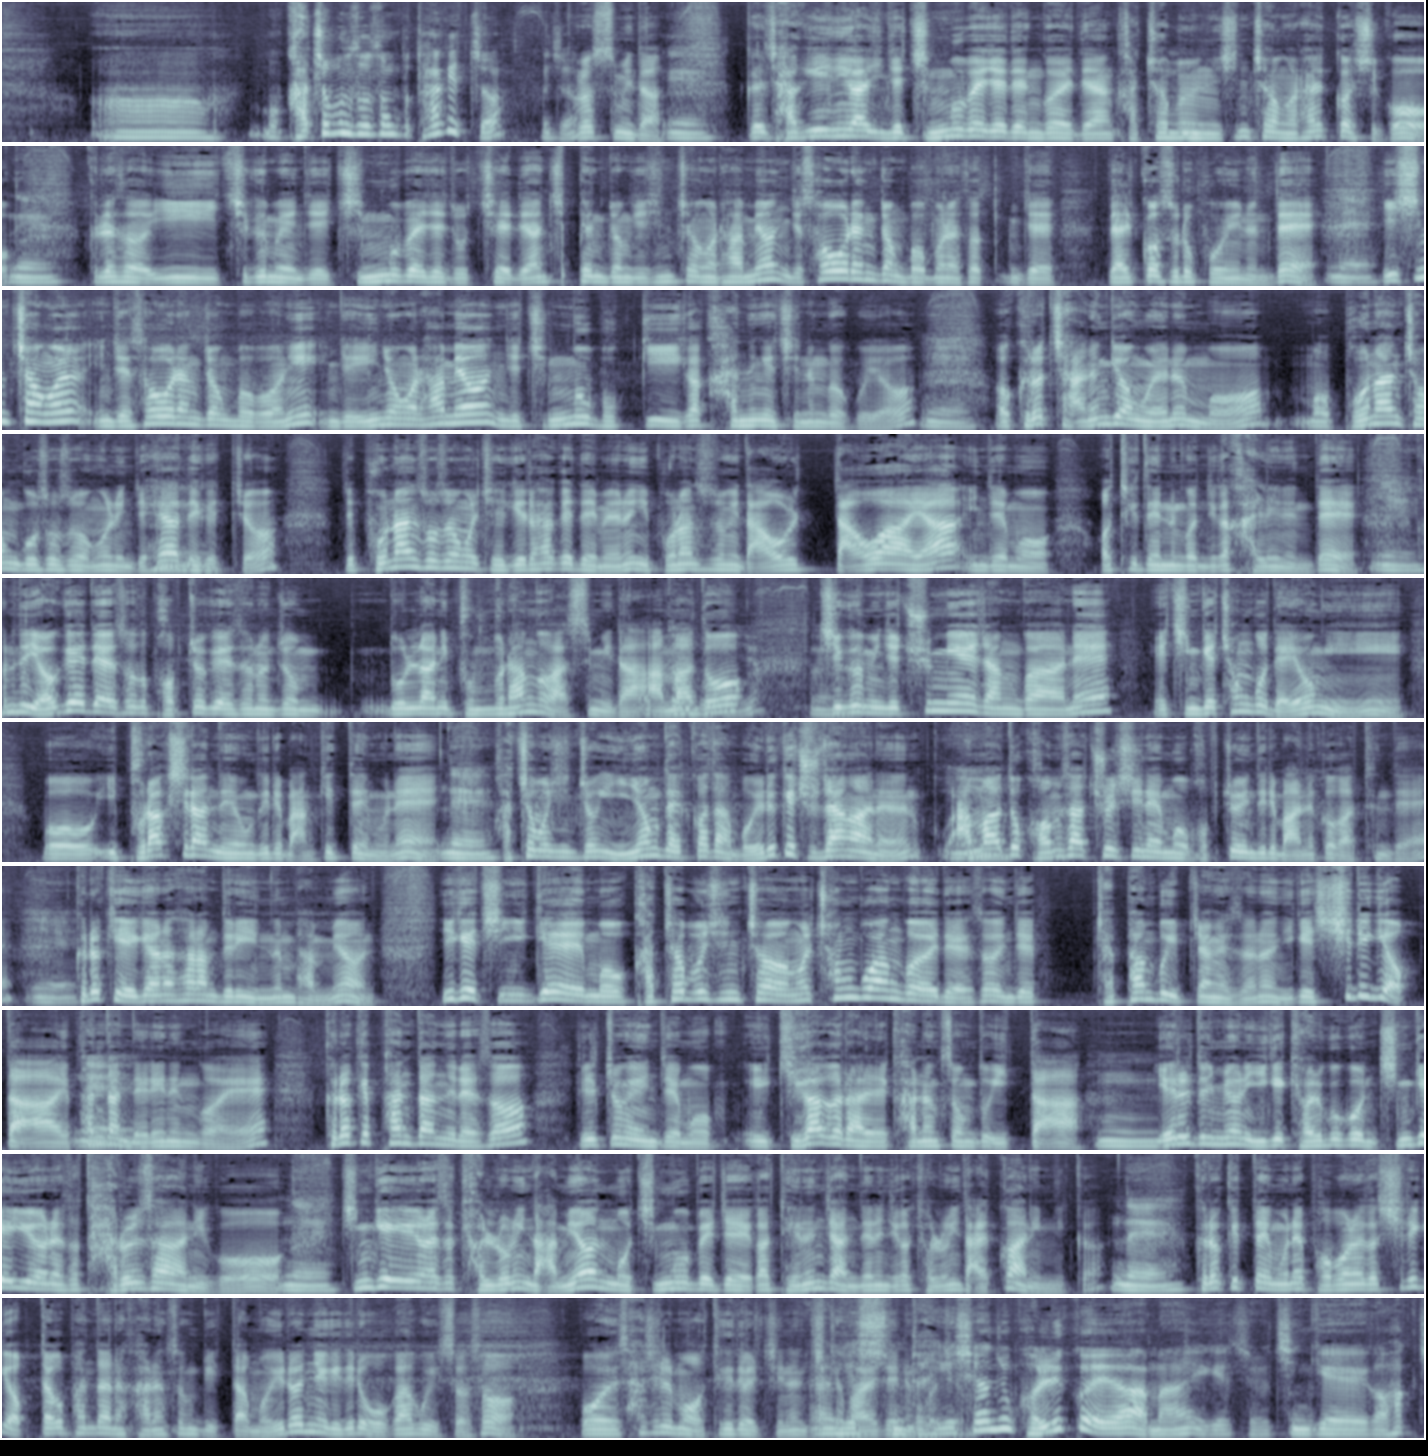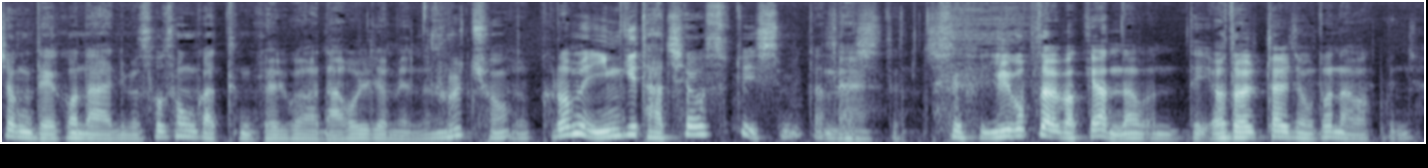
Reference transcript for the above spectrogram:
어, 뭐 가처분 소송부터 하겠죠. 그죠? 그렇습니다. 예. 그 자기가 이제 직무 배제된 거에 대한 가처분 음. 신청을 할 것이고 네. 그래서 이 지금의 이제 직무 배제 조치에 대한 집행 정지 신청을 하면 이제 서울행정법원에서 이제 낼 것으로 보이는데 네. 이 신청을 이제 서울행정법원이 이제 인용을 하면 이제 직무 복귀가 가능해지는 거고요. 네. 어 그렇지 않은 경우에는 뭐뭐 뭐 본안 청구 소송을 이제 해야 네. 되겠죠. 이제 본안 소송을 제기를 하게 되면은 이 본안 소송이 나올 나와야 이제 뭐 어떻게 되는 건지가 갈리는데 네. 그런데 여기에 대해서도 법조계에서는 좀 논란이 분분한 것 같습니다. 아마도 네. 지금 이제 추미애 장관의 징계 청구 내용이 뭐 이 불확실한 내용들이 많기 때문에 네. 가처분 신청이 인용될 거다 뭐 이렇게 주장하는 네. 아마도 검사 출신의 뭐 법조인들이 많을 것 같은데 네. 그렇게 얘기하는 사람들이 있는 반면 이게 이게 뭐 가처분 신청을 청구한 거에 대해서 이제 재판부 입장에서는 이게 실익이 없다 판단 네. 내리는 거에 그렇게 판단을 해서 일종의 이제 뭐 기각을 할 가능성도 있다. 음. 예를 들면 이게 결국은 징계위원회에서 다룰 사안이고 네. 징계위원회에서 결론이 나면 뭐 직무배제가 되는지 안 되는지가 결론이 날 거 아닙니까? 네. 그렇기 때문에 법원에서 실익이 없다고 판단할 가능성도 있다. 뭐 이런 얘기들이 오가고 있어서 뭐 사실 뭐 어떻게 될지는 지켜봐야 알겠습니다. 되는 거죠. 이게 시간 좀 걸릴 거예요 아마 이게 징계가 확정되거나 아니면 소송 같은 결과가 나오려면은 그렇죠. 그러면 임기 다 채울 수도 있습니다. 네. 사실은 일곱 달밖에 안 남았는데 여덟 달 정도 남았고. 있군요.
